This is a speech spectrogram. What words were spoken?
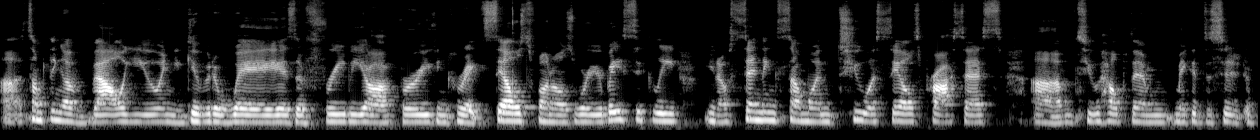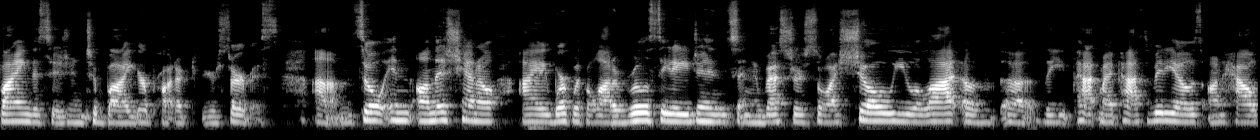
uh, something of value and you give it away as a freebie offer. You can create sales funnels where you're basically, you know, sending someone to a sales process um, to help them make a decision, a buying decision to buy your product or your service. Um, so in on this channel, I work with a lot of real estate agents and investors. So I show you a lot of uh, the pat my past videos on how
